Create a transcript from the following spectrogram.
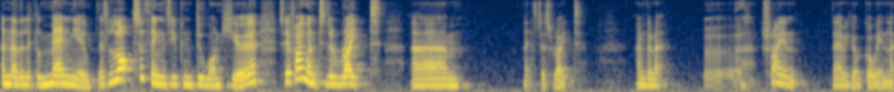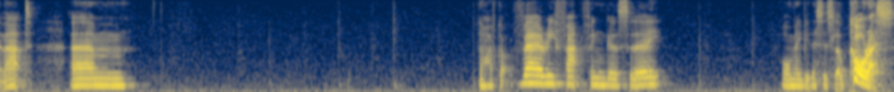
another little menu. There's lots of things you can do on here. So if I wanted to write, um, let's just write, I'm going to uh, try and, there we go, go in like that. Um, oh, I've got very fat fingers today. Or maybe this is slow. Chorus.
